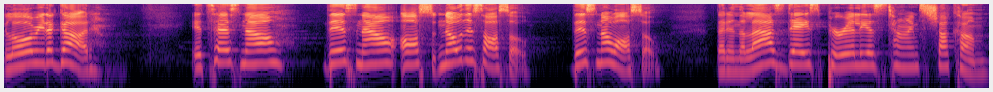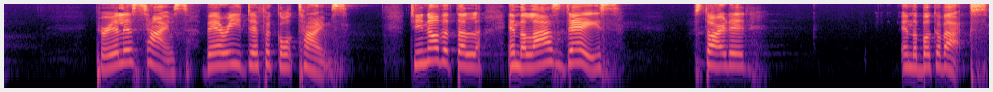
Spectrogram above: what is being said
Glory to God. It says now, this now also, know this also, this know also, that in the last days perilous times shall come. Perilous times, very difficult times. Do you know that the in the last days started in the book of Acts?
